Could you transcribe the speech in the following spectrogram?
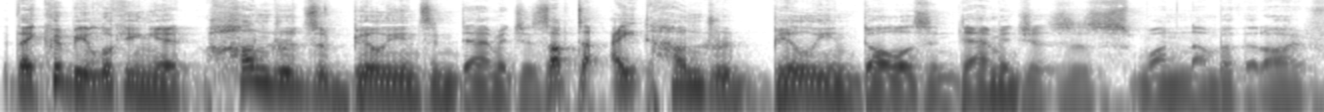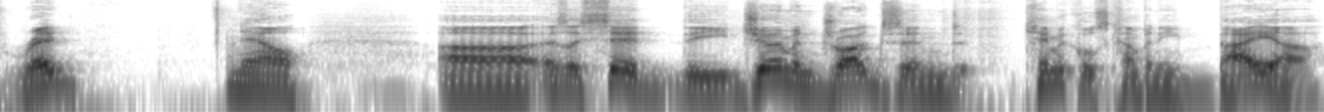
they could be looking at hundreds of billions in damages, up to $800 billion in damages, is one number that I've read. Now, uh, as I said, the German drugs and chemicals company Bayer,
